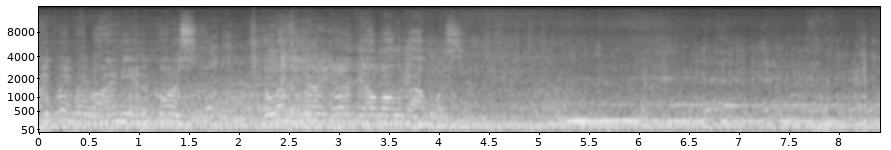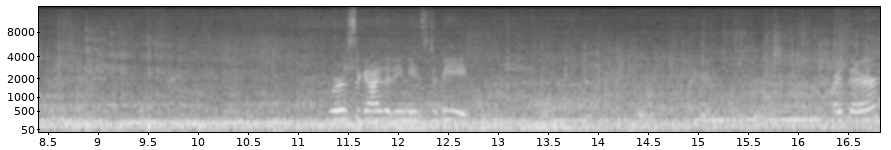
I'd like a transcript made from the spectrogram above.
20 plate right behind me, and of course, the legendary Eric the Outlaw Lagopoulos. Where's the guy that he needs to beat? Right there?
